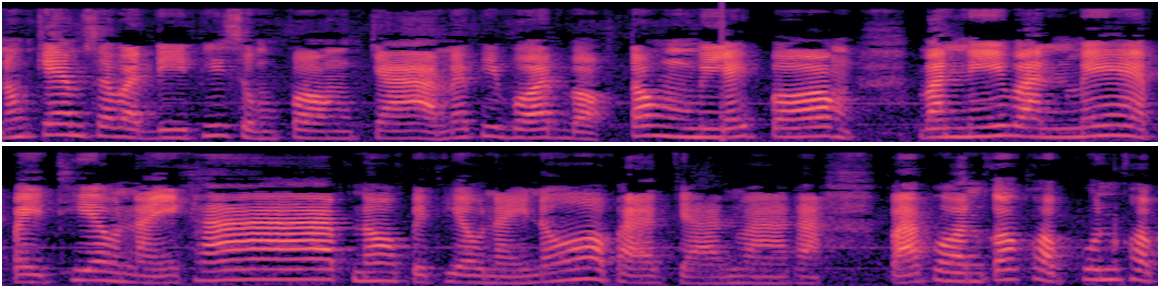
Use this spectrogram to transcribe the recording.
น้องแก้มสวัสดีพี่สมปองจ้าแม่พี่บอสบอกต้องมีไอ้ปอง วันนี้วันแม่ไปเที่ยวไหนครับนอกไปเที่ยวไหนนอะพระอาจารย์มาค่ะป้าพรก็ขอบคุณขอบ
